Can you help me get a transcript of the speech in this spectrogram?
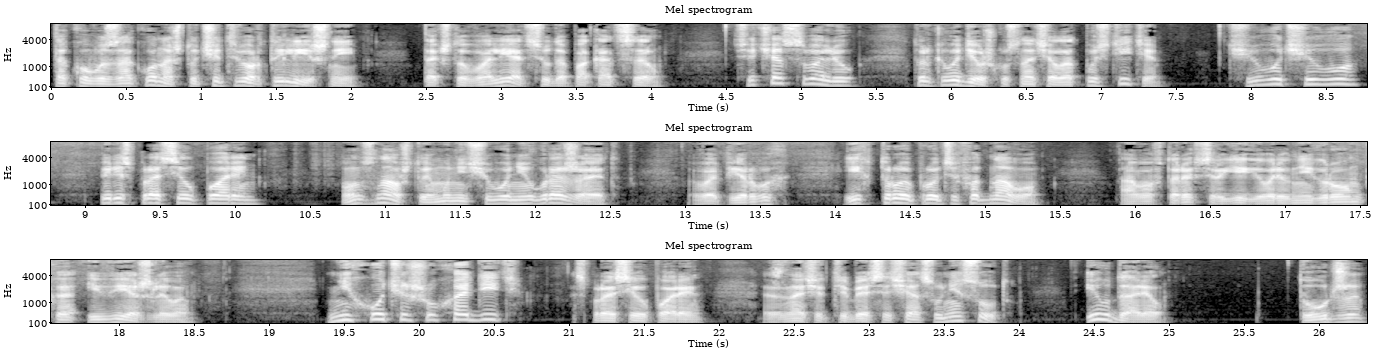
такого закона, что четвертый лишний? Так что вали отсюда, пока цел». «Сейчас свалю. Только вы девушку сначала отпустите». «Чего-чего?» — переспросил парень. Он знал, что ему ничего не угрожает. Во-первых, их трое против одного, а во-вторых, Сергей говорил негромко и вежливо. «Не хочешь уходить?» — спросил парень. «Значит, тебя сейчас унесут». И ударил. Тут же,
